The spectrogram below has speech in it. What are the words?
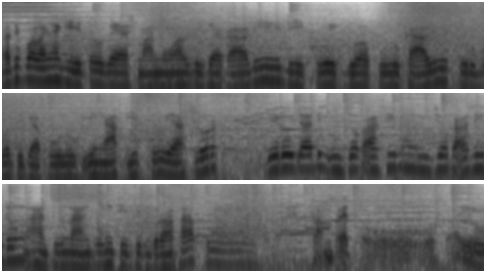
Berarti polanya gitu guys. Manual tiga kali di quick 20 kali turbo 30 ingat itu ya seluruh biru jadi hijau kasih dong hijau kasih dong. Aduh nanggung cincin kurang satu. Kampret terus ayo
